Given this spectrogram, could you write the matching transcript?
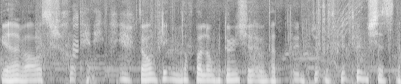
Wie das einfach ausschaut. ey. Darum fliegt ein Luftballon mit Dünnsche und hat Dünnsches. Ne?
